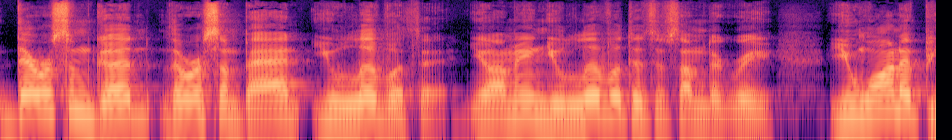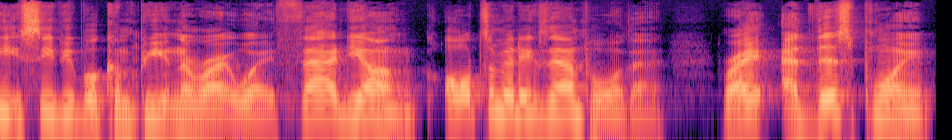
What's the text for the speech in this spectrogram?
there was some good, there was some bad. You live with it. You know what I mean? You live with it to some degree. You want to pe- see people compete in the right way. Thad Young, ultimate example of that. Right at this point,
